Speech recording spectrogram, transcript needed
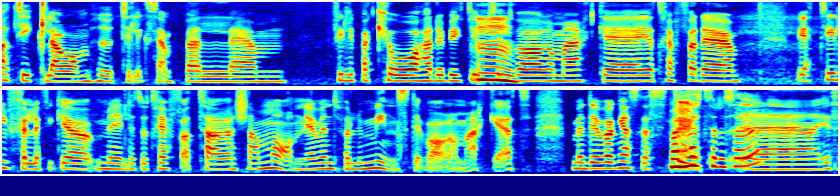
artiklar om hur till exempel um, Filippa K hade byggt upp mm. sitt varumärke. Jag träffade, vid ett tillfälle fick jag möjlighet att träffa Tara Charmon. Jag vet inte om du minns det varumärket. Men det var ganska stort. Vad hette det eh,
